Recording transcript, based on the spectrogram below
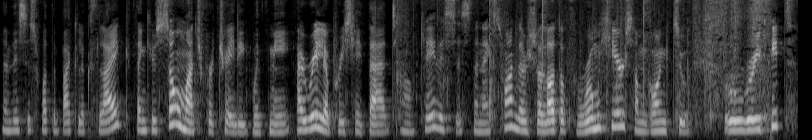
And this is what the back looks like. Thank you so much for trading with me. I really appreciate that. Okay, this is the next one. There's a lot of room here, so I'm going to repeat.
